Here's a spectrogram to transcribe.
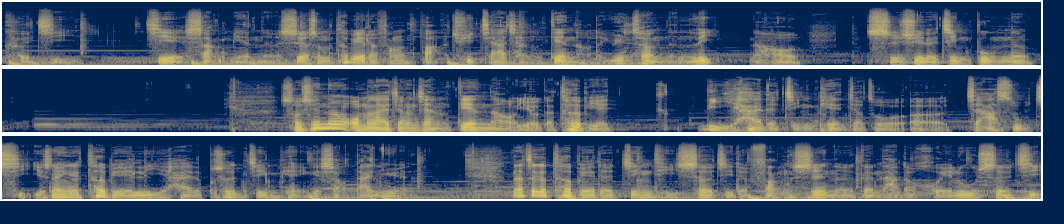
科技界上面呢，是有什么特别的方法去加强电脑的运算能力，然后持续的进步呢？首先呢，我们来讲讲电脑有个特别。厉害的晶片叫做呃加速器，也算一个特别厉害的，不是晶片，一个小单元。那这个特别的晶体设计的方式呢，跟它的回路设计，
